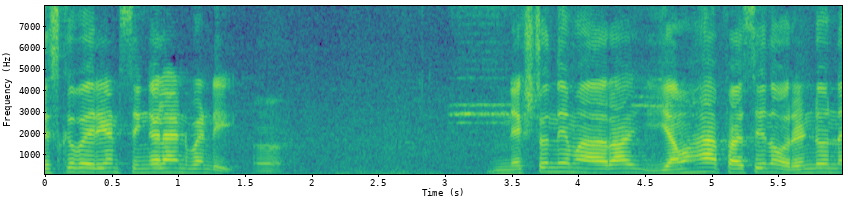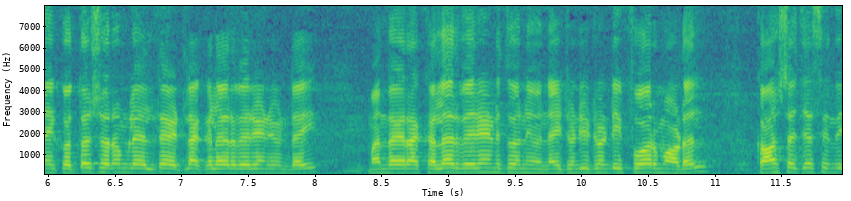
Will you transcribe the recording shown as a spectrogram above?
disc variant single hand బండి. నెక్స్ట్ ఉంది మా దగ్గర యమహా ఫాసినో రెండు ఉన్నాయి. కొత్త షోరూంలో వెళ్తే ఎట్లా కలర్ వేరియంట్ ఉంటాయి? మన దగ్గర కలర్ వేరియంట్తోనే ఉన్నాయి. Twenty twenty four model cost వచ్చేసింది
